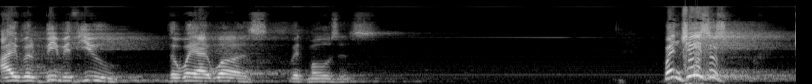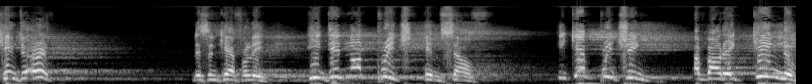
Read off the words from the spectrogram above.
I will be with you the way I was with Moses. When Jesus came to earth, listen carefully, he did not preach himself. He kept preaching about a kingdom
